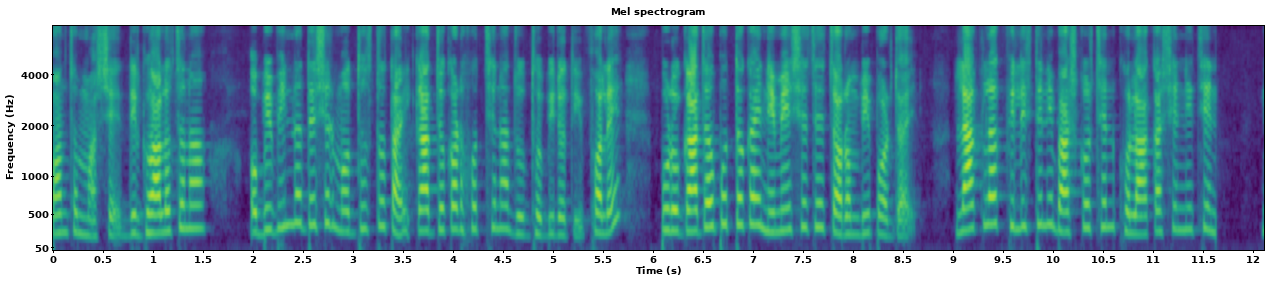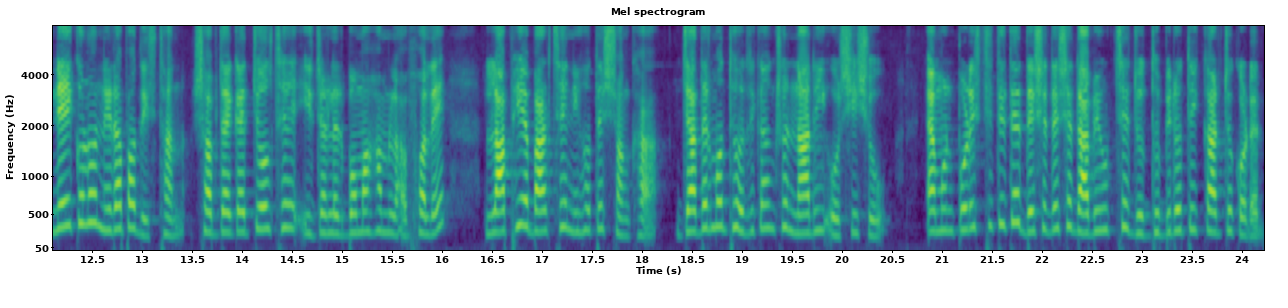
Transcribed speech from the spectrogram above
পঞ্চম মাসে। দীর্ঘ আলোচনা ও বিভিন্ন দেশের মধ্যস্থতায় কার্যকর হচ্ছে না যুদ্ধবিরতি, ফলে পুরো গাজা উপত্যকায় নেমে এসেছে চরম বিপর্যয়। লাখ লাখ ফিলিস্তিনি বাস করছেন খোলা আকাশের নিচে, নেই কোনো নিরাপদ স্থান। সব জায়গায় চলছে ইসরায়েলের বোমা হামলা, ফলে লাফিয়ে বাড়ছে নিহতের সংখ্যা, যাদের মধ্যে অধিকাংশ নারী ও শিশু। এমন পরিস্থিতিতে দেশে দেশে দাবি উঠছে যুদ্ধবিরতি কার্যকরের।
